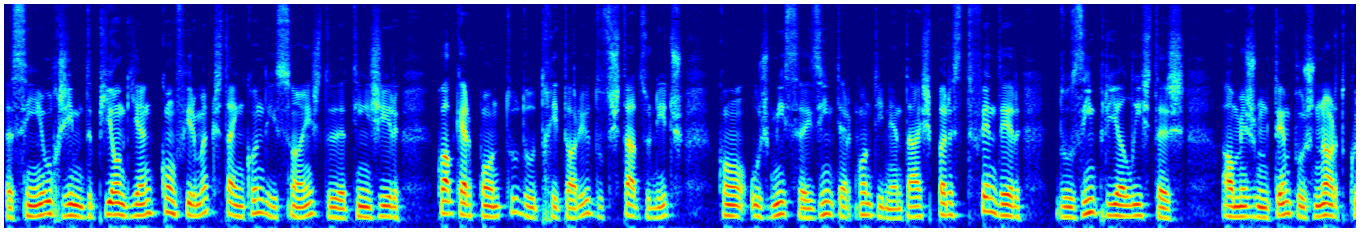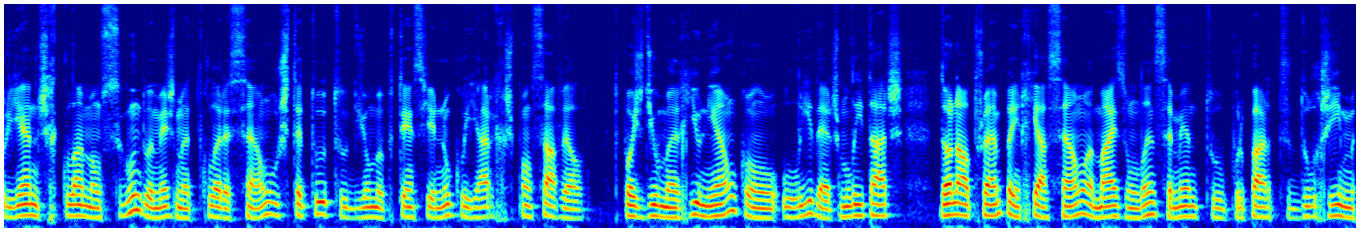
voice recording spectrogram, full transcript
Assim, o regime de Pyongyang confirma que está em condições de atingir qualquer ponto do território dos Estados Unidos com os mísseis intercontinentais para se defender dos imperialistas. Ao mesmo tempo, os norte-coreanos reclamam, segundo a mesma declaração, o estatuto de uma potência nuclear responsável depois de uma reunião com líderes militares, Donald Trump, em reação a mais um lançamento por parte do regime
